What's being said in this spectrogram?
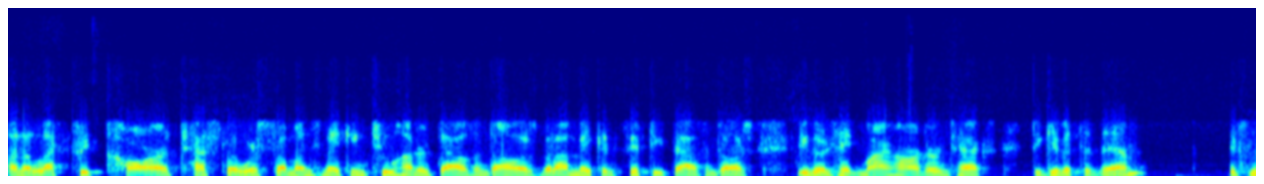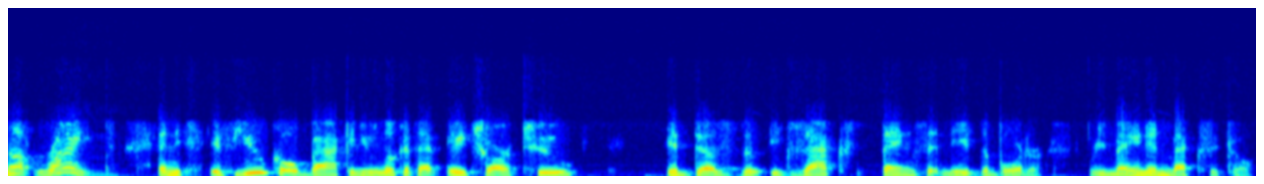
an electric car, Tesla, where someone's making two hundred thousand dollars, but I'm making fifty thousand dollars. You're going to take my hard-earned tax to give it to them? It's not right. And if you go back and you look at that HR two, it does the exact things that need the border. Remain in Mexico,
